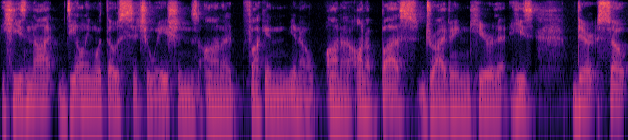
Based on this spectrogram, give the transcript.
he's not dealing with those situations on a fucking you know on a on a bus driving here that he's there. So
